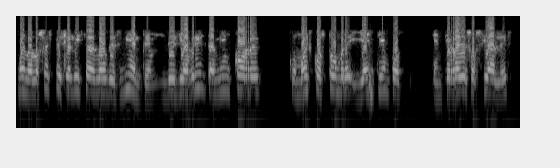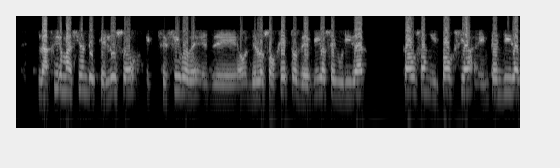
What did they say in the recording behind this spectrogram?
Bueno, los especialistas lo desmienten. Desde abril también corre, como es costumbre, y ya en tiempos en redes sociales, la afirmación de que el uso excesivo de, de los objetos de bioseguridad causan hipoxia, entendida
